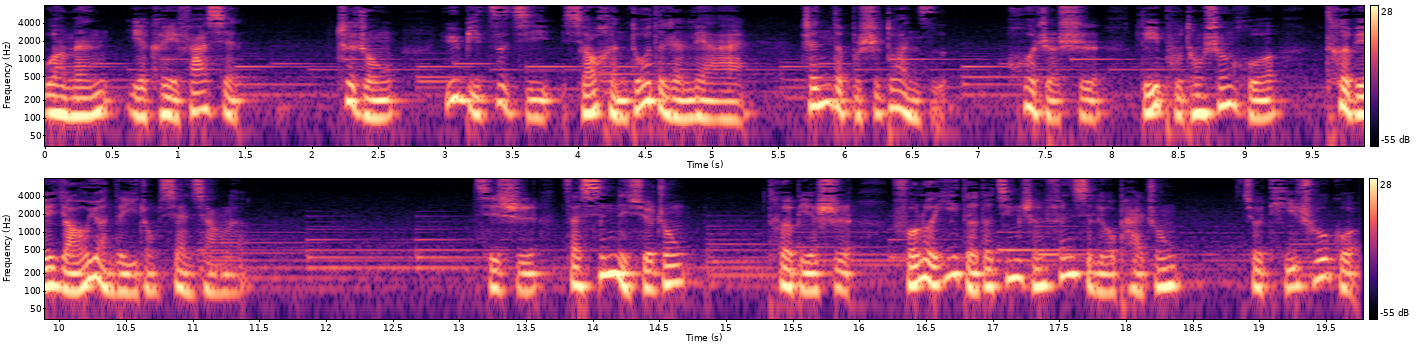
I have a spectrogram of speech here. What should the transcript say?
我们也可以发现，这种与比自己小很多的人恋爱，真的不是段子，或者是离普通生活特别遥远的一种现象了。其实，在心理学中。特别是弗洛伊德的精神分析流派中，就提出过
